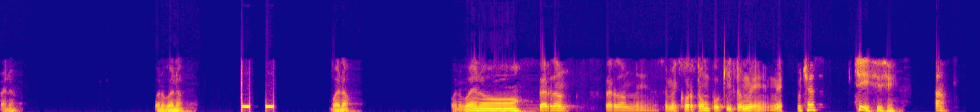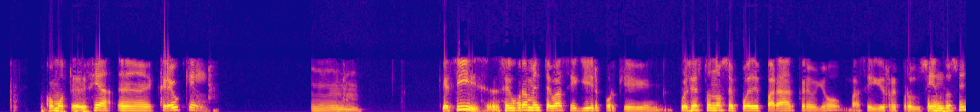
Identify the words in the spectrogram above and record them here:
Bueno. Bueno, bueno. Bueno. Bueno, bueno. Perdón, perdón, se me cortó un poquito. ¿Me, ¿Me escuchas? Sí, sí, sí. Ah, como te decía, eh, creo que mm, que sí, seguramente va a seguir porque pues esto no se puede parar, creo yo, va a seguir reproduciéndose.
